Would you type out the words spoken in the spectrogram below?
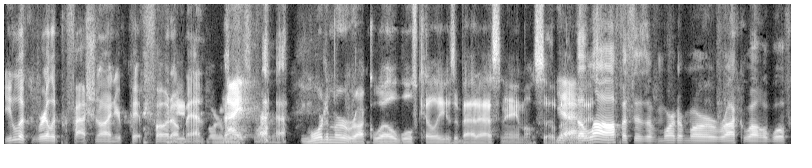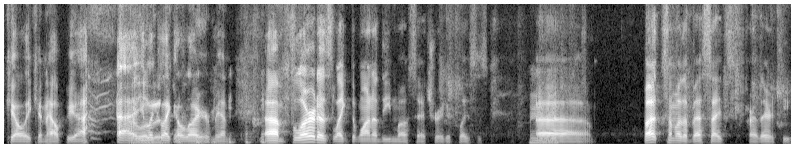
You look really professional in your pit photo, Dude, man. Mortimer. Nice. Mortimer. Mortimer Rockwell Wolf Kelly is a badass name, also. Yeah. The way. law offices of Mortimer Rockwell Wolf Kelly can help you out. You look it. like a lawyer, man. um, Florida's like the one of the most saturated places. Mhm. Uh, but some of the best sites are there too.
